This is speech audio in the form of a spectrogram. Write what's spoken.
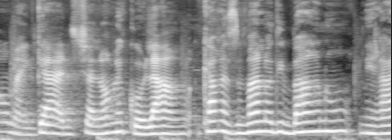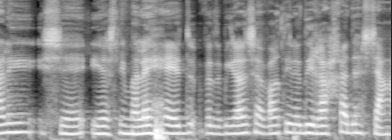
oh my god, oh שלום לכולם. כמה זמן לא דיברנו, נראה לי שיש לי מלא הד, וזה בגלל שעברתי לדירה חדשה,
